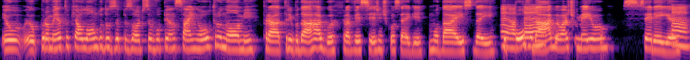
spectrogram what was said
Eu, eu, prometo que ao longo dos episódios eu vou pensar em outro nome pra tribo da água, para ver se a gente consegue mudar isso daí. Porque é, povo até... da água eu acho meio sereia. É.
